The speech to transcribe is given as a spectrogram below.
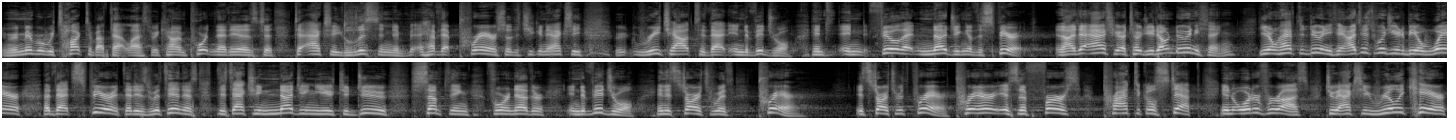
And remember, we talked about that last week, how important that is to, to actually listen and have that prayer so that you can actually reach out to that individual and, and feel that nudging of the Spirit. And I asked you, I told you, don't do anything. You don't have to do anything. I just want you to be aware of that spirit that is within us that's actually nudging you to do something for another individual. And it starts with prayer. It starts with prayer. Prayer is the first practical step in order for us to actually really care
